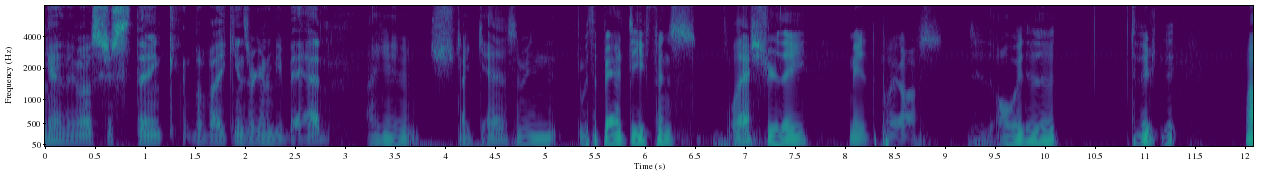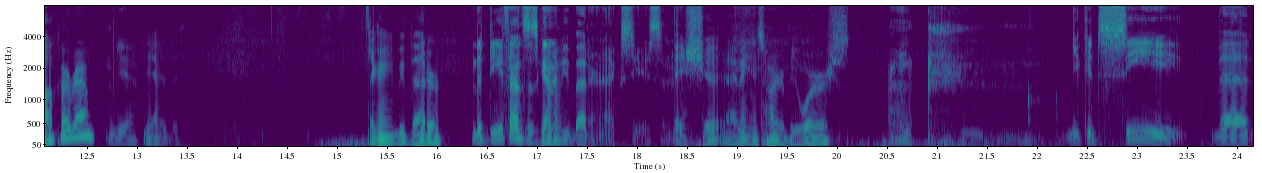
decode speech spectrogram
Yeah, they must just think the Vikings are gonna be bad. I uh, I guess. I mean, with a bad defense, last year they made it the playoffs, all the way to the division the wild card round. Yeah. Yeah, th- they're going to be better. The defense is gonna be better next season. They should. I mean, it's hard to be worse. I mean, you could see that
